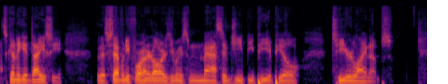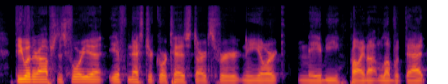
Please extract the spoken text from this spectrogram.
it's going to get dicey. But at seventy four hundred dollars, you bring some massive GPP appeal to your lineups. A few other options for you. If Nestor Cortes starts for New York, maybe probably not in love with that.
